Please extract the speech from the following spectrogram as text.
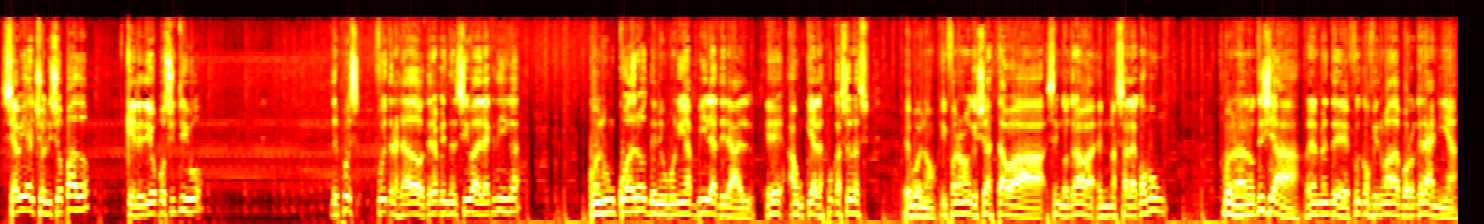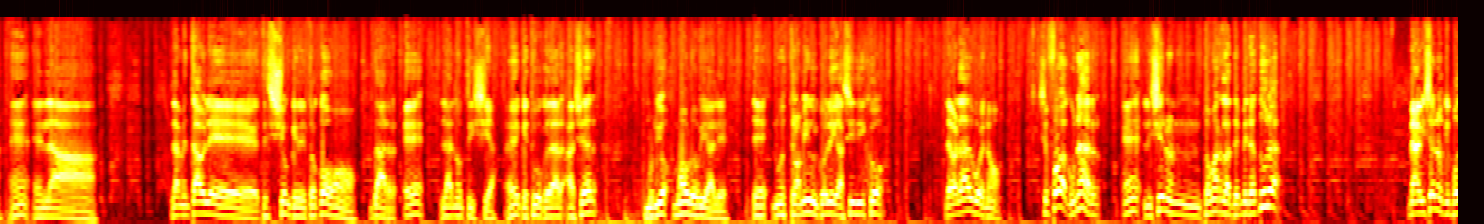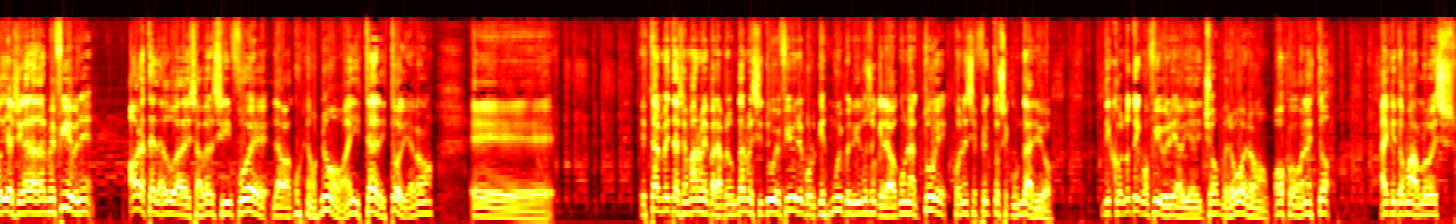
se había hecho el hisopado, que le dio positivo, Después fue trasladado a terapia intensiva de la clínica con un cuadro de neumonía bilateral, eh, aunque a las pocas horas, eh, bueno, informaron que ya estaba, se encontraba en una sala común. Bueno, la noticia realmente fue confirmada por Grania eh, en la lamentable decisión que le tocó dar, la noticia que tuvo que dar ayer. Murió Mauro Viale, nuestro amigo y colega, así dijo. La verdad, bueno, se fue a vacunar, ¿eh? le hicieron tomar la temperatura, me avisaron que podía llegar a darme fiebre, ahora está la duda de saber si fue la vacuna o no, ahí está la historia, ¿no? Eh, está en meta llamarme para preguntarme si tuve fiebre porque es muy peligroso que la vacuna actúe con ese efecto secundario. Dijo, no tengo fiebre, había dicho, pero bueno, ojo con esto, hay que tomarlo, es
